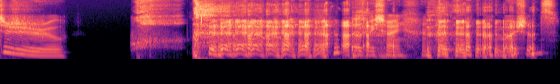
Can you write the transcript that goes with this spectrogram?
That was me showing emotions.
